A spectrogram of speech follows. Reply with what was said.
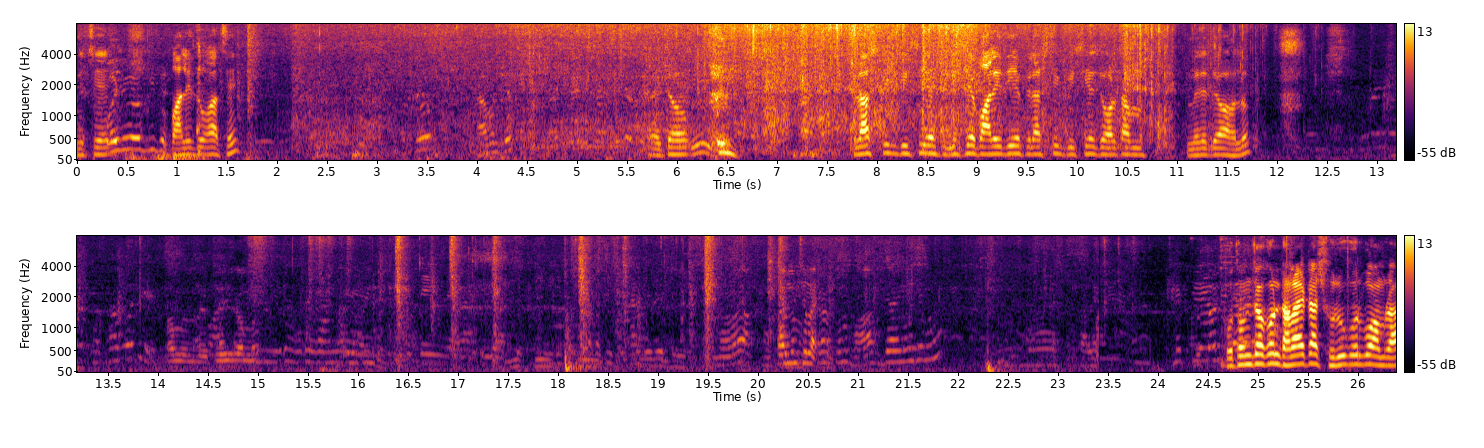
নিচে বালি তো আছে। এইটা প্লাস্টিক বিছিয়ে, নিচে বালি দিয়ে প্লাস্টিক বিছিয়ে জলটা মেরে দেওয়া হলো। প্রথম যখন ঢালাইটা শুরু করব আমরা,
